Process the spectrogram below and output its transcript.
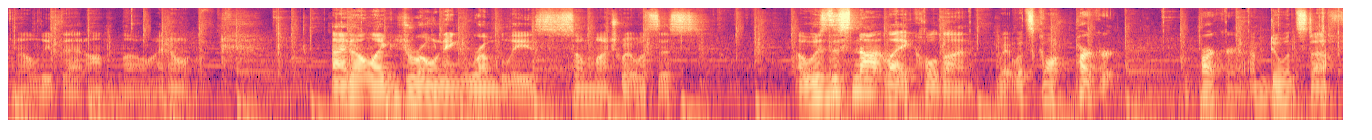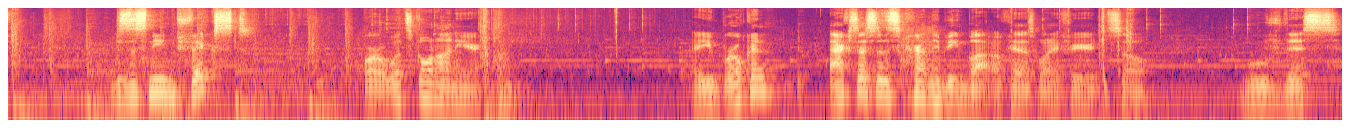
And I'll leave that on low. I don't... I don't like droning rumblies so much. Wait, what's this? Oh, is this not like... Hold on. Wait, what's going... on? Parker. Parker, I'm doing stuff. Does this need fixed? Or what's going on here? Are you broken? Access is currently being blocked. Okay, that's what I figured. So, move this.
